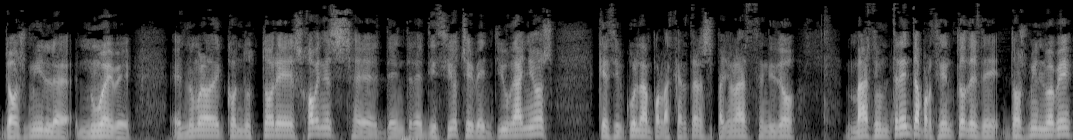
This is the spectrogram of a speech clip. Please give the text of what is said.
2009. El número de conductores jóvenes eh, de entre 18 y 21 años que circulan por las carreteras españolas ha ascendido más de un 30% desde 2009,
